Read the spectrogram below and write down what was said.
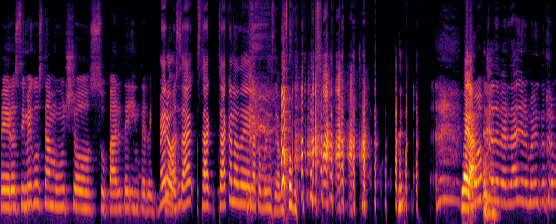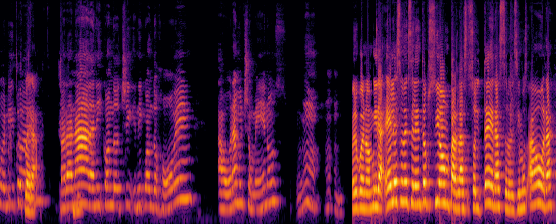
Pero sí me gusta mucho su parte intelectual. Pero sácalo de la conversación. No, pero de verdad yo no me lo encuentro bonito. A él. Para nada, ni cuando, ni cuando joven ahora mucho menos. Mm, mm, mm. Pero bueno, mira, él es una excelente opción para las solteras, se lo decimos ahora,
